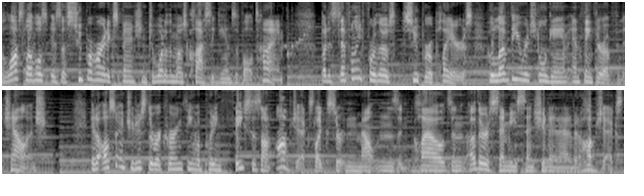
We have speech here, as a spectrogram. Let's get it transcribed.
The Lost Levels is a super hard expansion to one of the most classic games of all time, but it's definitely for those super players who love the original game and think they're up for the challenge. It also introduced the recurring theme of putting faces on objects like certain mountains and clouds and other semi-sentient inanimate objects,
